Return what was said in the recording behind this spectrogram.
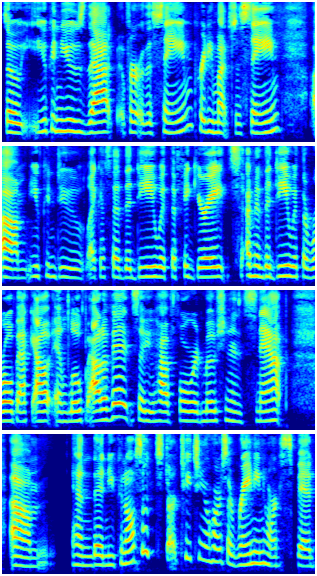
So you can use that for the same, pretty much the same. Um, you can do, like I said, the D with the figure eights. I mean, the D with the roll back out and lope out of it. So you have forward motion and snap. Um, and then you can also start teaching your horse a reining horse spin.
